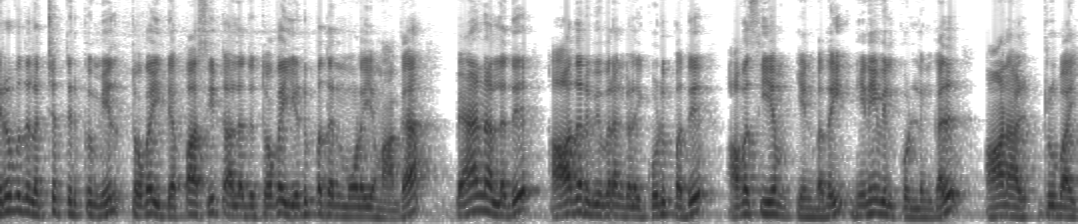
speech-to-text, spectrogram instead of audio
இருபது லட்சத்திற்கு மேல் தொகை டெபாசிட் அல்லது தொகை எடுப்பதன் மூலயமாக பேன் அல்லது ஆதார் விவரங்களை கொடுப்பது அவசியம் என்பதை நினைவில் கொள்ளுங்கள். ஆனால் ரூபாய்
